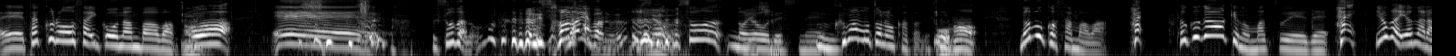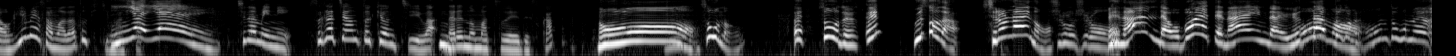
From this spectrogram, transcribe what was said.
えー、拓郎最高ナンバーワン。あえー、嘘だろ？嘘ライバル？いやそうのようですね、うん。熊本の方ですおあ信子様は、徳川家の末裔で、はい。世が世ならお姫様だと聞きイエイました。イエイちなみに菅ちゃんときょんちぃは誰の末裔ですか、おうん。そうなん？えそうです。え？嘘だ知らないの？知らん知らん。えなんで覚えてないんだよ。言ったもん。ほんとごめんほん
